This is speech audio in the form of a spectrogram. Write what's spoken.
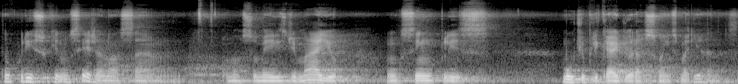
então, por isso que não seja nossa, o nosso mês de maio um simples multiplicar de orações marianas.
